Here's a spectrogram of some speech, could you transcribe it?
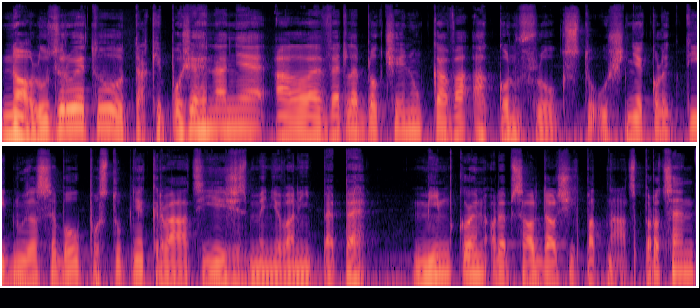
No, loseru je tu taky požehnaně, ale vedle blockchainu Kava a Conflux tu už několik týdnů za sebou postupně krvácí již zmiňovaný Pepe. Memecoin odepsal dalších 15%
